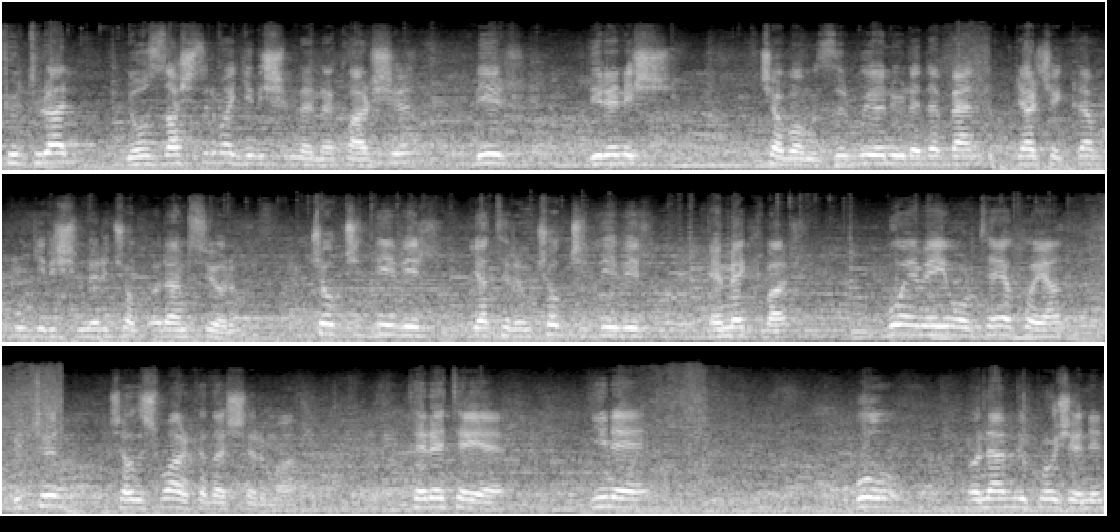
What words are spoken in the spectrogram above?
kültürel yozlaştırma girişimlerine karşı bir direniş çabamızdır. Bu yönüyle de ben gerçekten bu girişimleri çok önemsiyorum. Çok ciddi bir yatırım, çok ciddi bir emek var. Bu emeği ortaya koyan bütün çalışma arkadaşlarıma, TRT'ye, yine bu önemli projenin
